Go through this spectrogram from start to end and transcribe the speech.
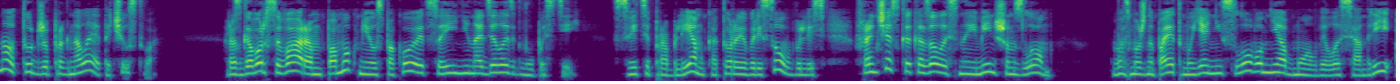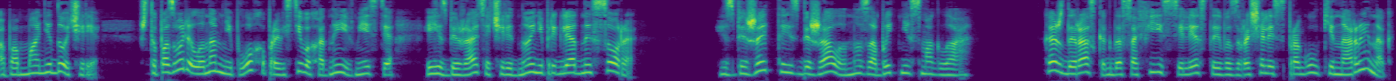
но тут же прогнала это чувство. Разговор с Иваром помог мне успокоиться и не наделать глупостей. В свете проблем, которые вырисовывались, Франческа казалась наименьшим злом. Возможно, поэтому я ни словом не обмолвилась Анри об обмане дочери, что позволило нам неплохо провести выходные вместе и избежать очередной неприглядной ссоры. Избежать-то избежала, но забыть не смогла. Каждый раз, когда София с Селестой возвращались с прогулки на рынок,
